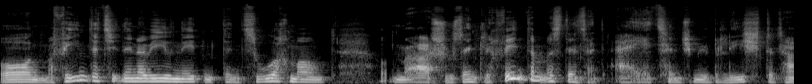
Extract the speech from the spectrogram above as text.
Und man findet sie in den Wild nicht, und dann sucht man. Und, und man, schlussendlich findet man es, dann sagt ah, jetzt haben sie mich überlistet. ja.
